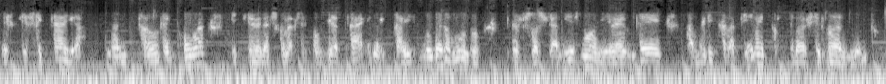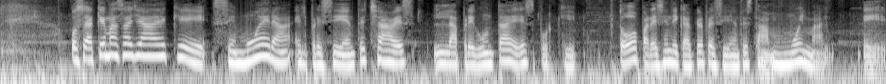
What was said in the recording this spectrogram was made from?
es que se caiga la dictadura en Cuba y que Venezuela se convierta en el país número uno del socialismo a nivel de América Latina y por qué no del mundo. O sea que más allá de que se muera el presidente Chávez, la pregunta es, porque todo parece indicar que el presidente está muy mal, eh,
